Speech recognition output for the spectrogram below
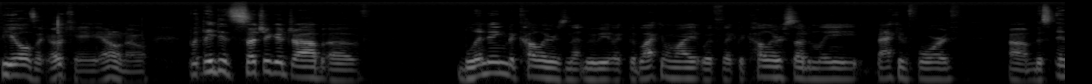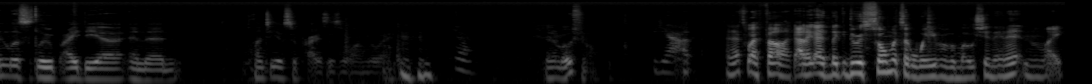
feel. I was like okay i don't know. But they did such a good job of blending the colors in that movie like the black and white with like the color suddenly back and forth um, this endless loop idea and then plenty of surprises along the way Mhm. and emotional. Yeah. and that's why I felt like I, I like there was so much like wave of emotion in it, and like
